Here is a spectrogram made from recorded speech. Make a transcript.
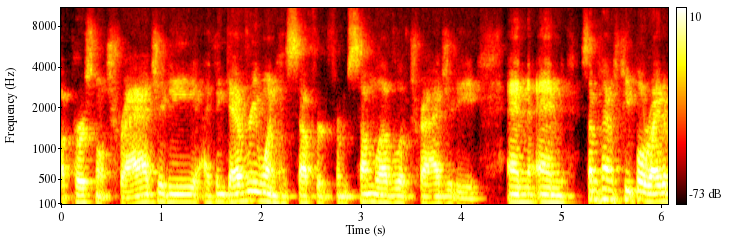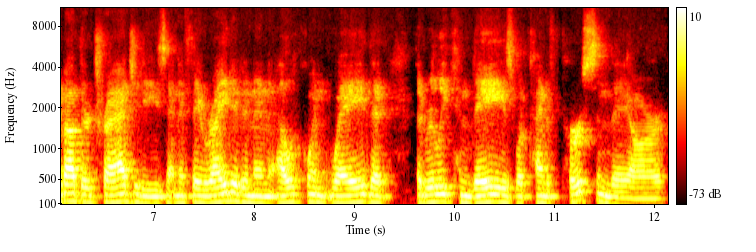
a personal tragedy. I think everyone has suffered from some level of tragedy. And, and sometimes people write about their tragedies. And if they write it in an eloquent way that, that really conveys what kind of person they are,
